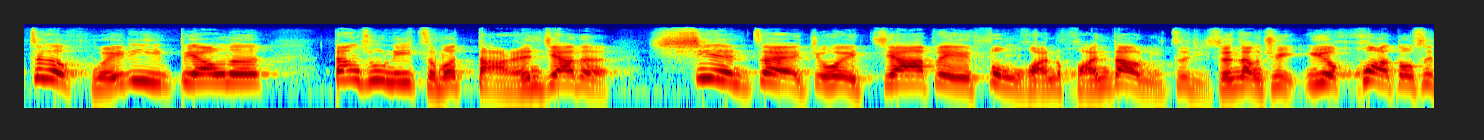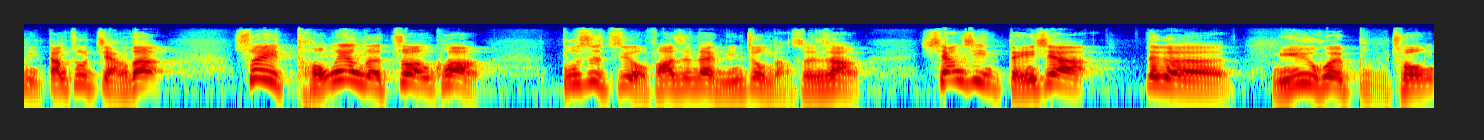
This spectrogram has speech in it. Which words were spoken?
这个回力标呢。当初你怎么打人家的，现在就会加倍奉还，还到你自己身上去，因为话都是你当初讲的。所以同样的状况不是只有发生在民众党身上，相信等一下那个民玉会补充，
